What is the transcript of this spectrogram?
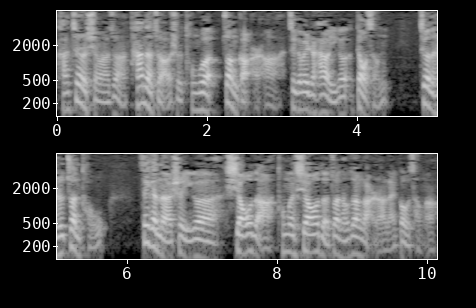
看这是旋挖钻，它呢主要是通过钻杆儿啊，这个位置还有一个吊绳，这呢是钻头，这个呢是一个销子啊，通过销子、钻头、钻杆呢来构成啊。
